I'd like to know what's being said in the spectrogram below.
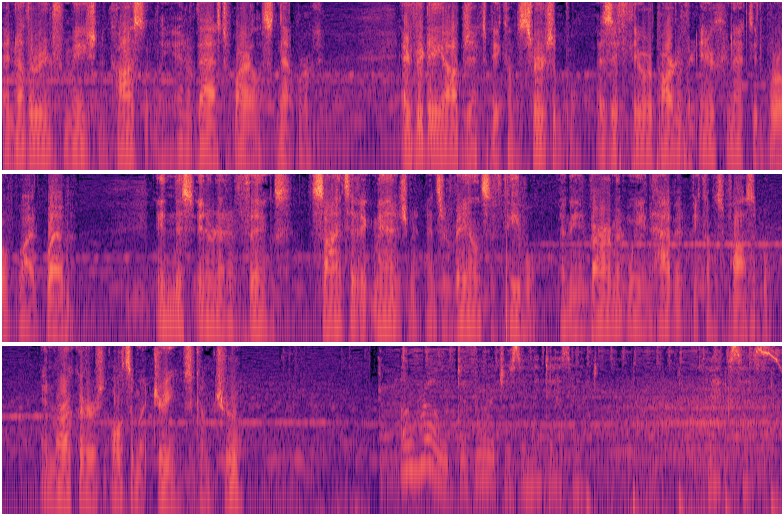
and other information constantly in a vast wireless network. Everyday objects become searchable as if they were part of an interconnected World Wide Web. In this Internet of Things, scientific management and surveillance of people and the environment we inhabit becomes possible, and marketers' ultimate dreams come true. A road diverges in the desert. Lexus.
